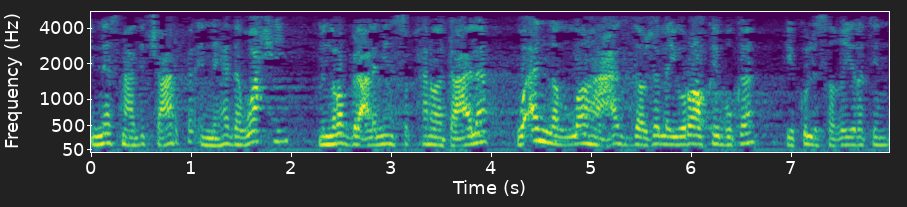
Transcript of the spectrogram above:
الناس ما عادتش عارفة إن هذا وحي من رب العالمين سبحانه وتعالى وأن الله عز وجل يراقبك في كل صغيرة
